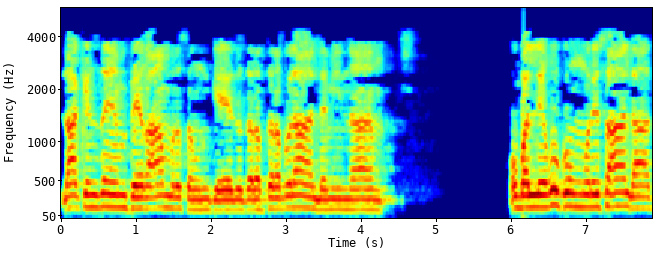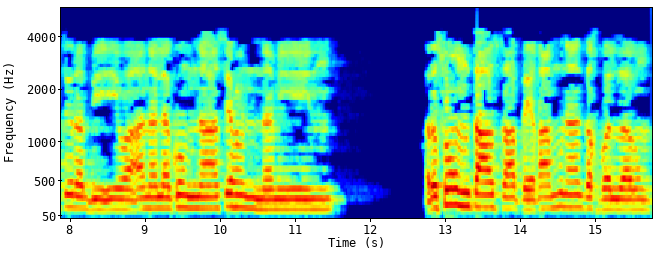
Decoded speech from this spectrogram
لیکن زیم پیغام رسون کے طرف رب العالمین نام۔ ابلغکم رسالات ربی وانا لکم ناصح نمین رسوم تاستا پیغامنا دخبل لهم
